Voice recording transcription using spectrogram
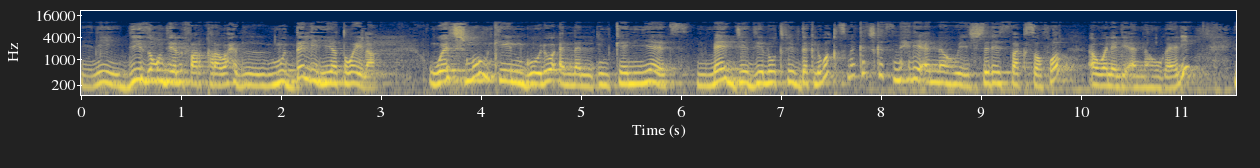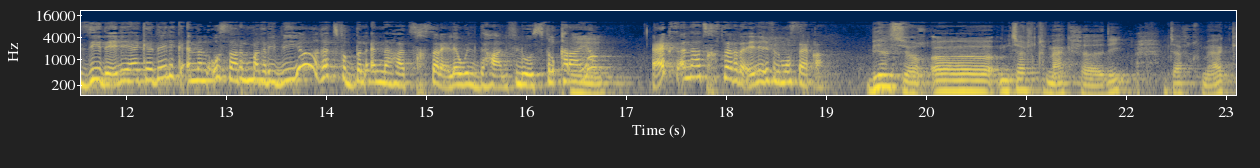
يعني 10 ديال الفرق راه واحد المدة اللي هي طويلة. واش ممكن نقولوا أن الإمكانيات المادية ديال لطفي في ذاك الوقت ما كانتش كتسمح ليه أنه يشتري الساكسوفون أولا لأنه غالي. زيد عليها كذلك أن الأسر المغربية غتفضل أنها تخسر على ولدها الفلوس في القراية عكس أنها تخسر عليه في الموسيقى. بيان سور أه متفق معك في هذه متفق معك.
